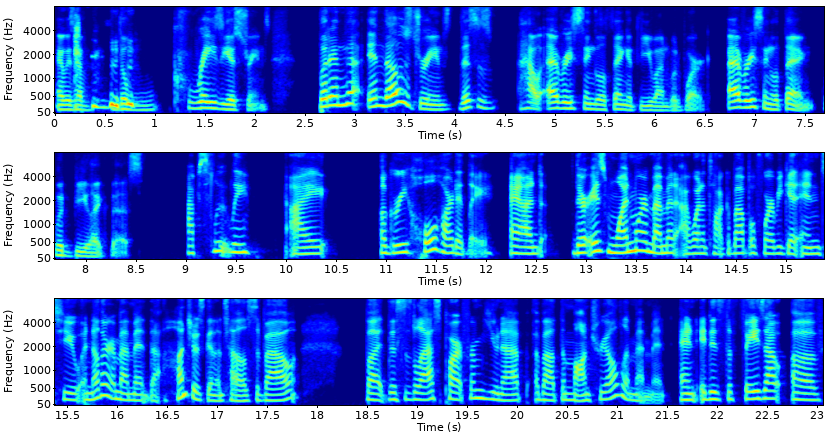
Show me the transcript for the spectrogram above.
I always have the craziest dreams. But in the in those dreams, this is how every single thing at the UN would work. Every single thing would be like this. Absolutely. I agree wholeheartedly. And there is one more amendment I want to talk about before we get into another amendment that Hunter's going to tell us about. But this is the last part from UNEP about the Montreal Amendment, and it is the phase out of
